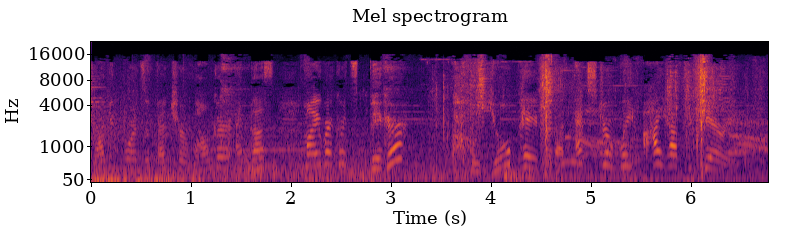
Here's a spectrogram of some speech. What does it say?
Dragonborn's adventure longer and thus my record's bigger? Oh, you'll pay for that extra weight I have to carry.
